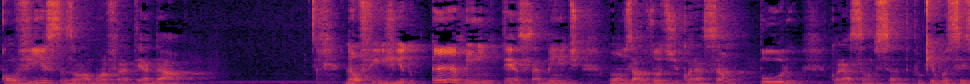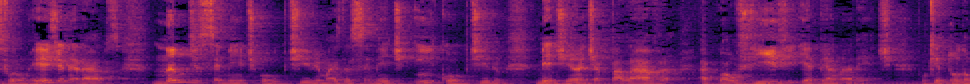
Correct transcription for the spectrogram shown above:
com vistas ao amor fraternal não fingido, amem intensamente uns aos outros de coração puro, coração santo, porque vocês foram regenerados, não de semente corruptível, mas da semente incorruptível, mediante a palavra, a qual vive e é permanente. Porque toda a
